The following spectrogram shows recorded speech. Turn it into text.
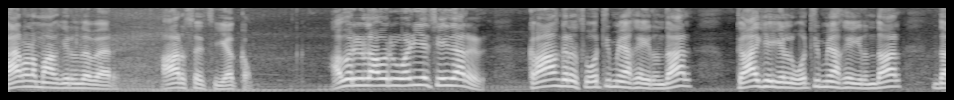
காரணமாக இருந்தவர் ஆர்எஸ்எஸ் இயக்கம். அவர்கள் அவர் வழியை செய்தார்கள். காங்கிரஸ் ஒற்றுமையாக இருந்தால் தியாகிகள் ஒற்றுமையாக இருந்தால் இந்த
